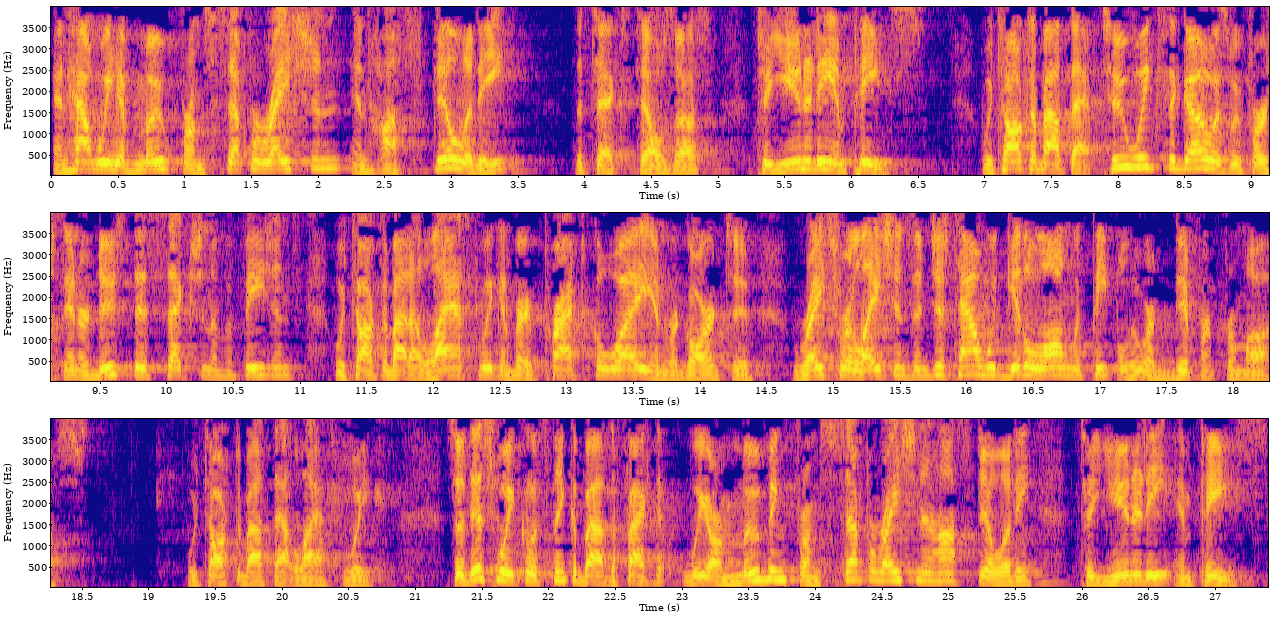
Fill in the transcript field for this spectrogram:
and how we have moved from separation and hostility, the text tells us, to unity and peace. We talked about that two weeks ago as we first introduced this section of Ephesians. We talked about it last week in a very practical way in regard to race relations and just how we get along with people who are different from us. We talked about that last week. So this week, let's think about the fact that we are moving from separation and hostility to unity and peace.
